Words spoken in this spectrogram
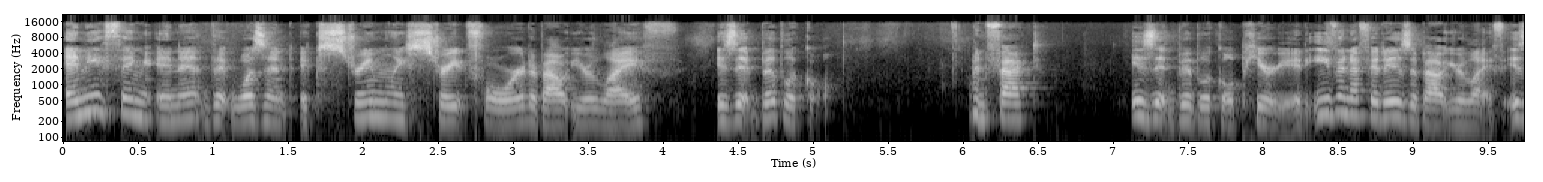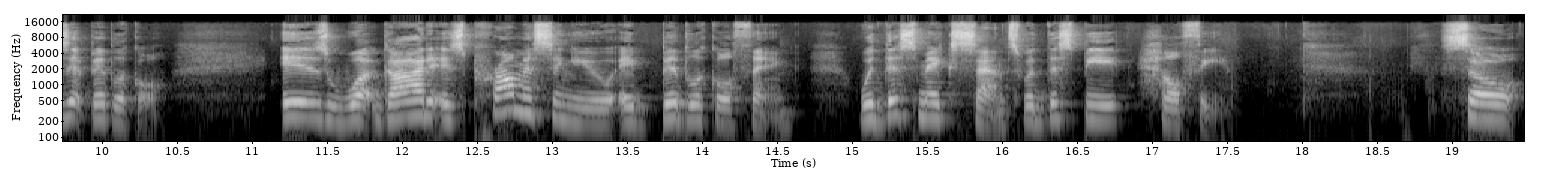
Anything in it that wasn't extremely straightforward about your life, is it biblical? In fact, is it biblical, period? Even if it is about your life, is it biblical? Is what God is promising you a biblical thing? Would this make sense? Would this be healthy? So,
